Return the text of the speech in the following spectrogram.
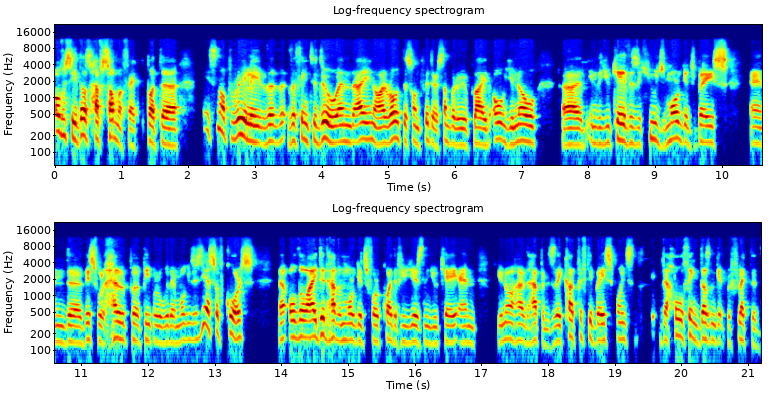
obviously it does have some effect, but uh, it's not really the, the, the, thing to do. And I, you know, I wrote this on Twitter. Somebody replied, "Oh, you know, uh, in the UK there's a huge mortgage base, and uh, this will help uh, people with their mortgages." Yes, of course. Uh, although I did have a mortgage for quite a few years in the UK, and you know how it happens. They cut 50 base points. The whole thing doesn't get reflected.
